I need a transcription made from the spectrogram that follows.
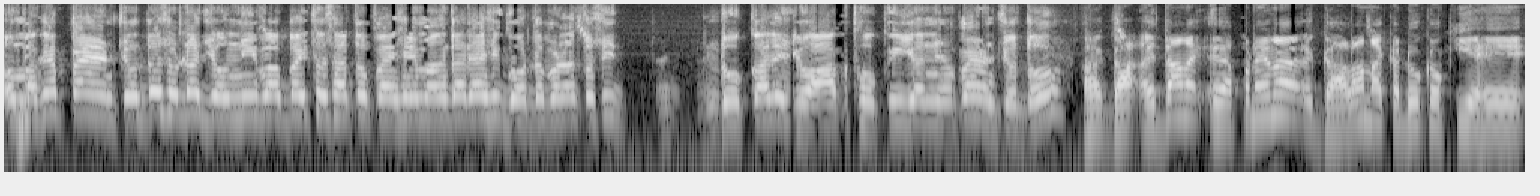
ਉਹ ਮੈਂ ਕਿਹਾ ਭੈਣ ਚੋਦੋ ਤੁਹਾਡਾ ਜੌਨੀ ਬਾਬਾ ਇੱਥੋਂ ਸਾਤੋਂ ਪੈਸੇ ਮੰਗਦਾ ਰਿਹਾ ਸੀ ਗੁਰਦ ਬਣਾ ਤੁਸੀਂ ਲੋਕਾਂ ਦੇ ਜਵਾਕ ਠੋਕੀ ਜਾਂਦੇ ਹੋ ਭੈਣ ਚੋਦੋ। ਇਹ ਆਪਣੇ ਨਾ ਗਾਲਾਂ ਨਾ ਕੱਢੋ ਕਿਉਂਕਿ ਇਹ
